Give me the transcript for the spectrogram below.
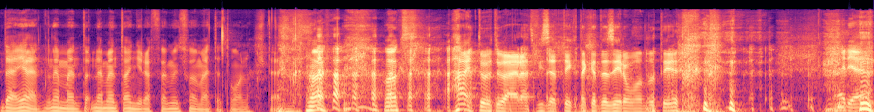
De jelent, nem, ment, nem ment annyira föl, mint fölmentett volna. Tehát, max... Hány töltő árát fizették neked ezért a mondatért? Várjál,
